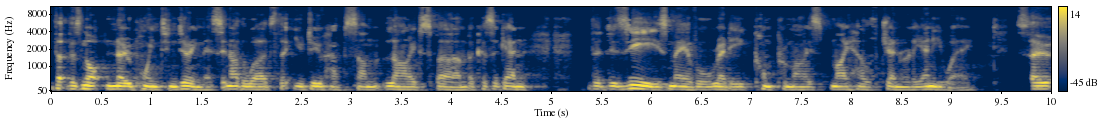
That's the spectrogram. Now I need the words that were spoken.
that there's not no point in doing this. In other words, that you do have some live sperm, because again, the disease may have already compromised my health generally anyway. So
